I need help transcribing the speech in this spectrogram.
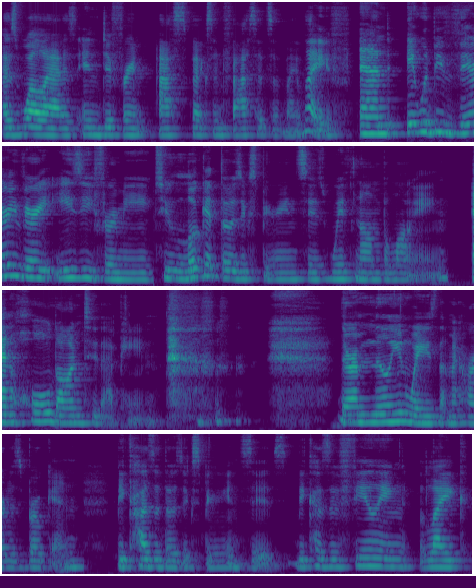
as well as in different aspects and facets of my life. And it would be very very easy for me to look at those experiences with non-belonging and hold on to that pain There are a million ways that my heart is broken because of those experiences, because of feeling like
